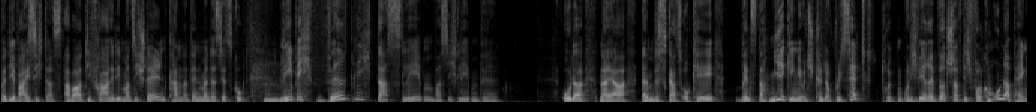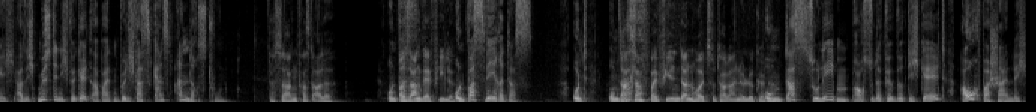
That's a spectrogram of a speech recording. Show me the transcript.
bei dir weiß ich das, aber die Frage, die man sich stellen kann, wenn man das jetzt guckt, mhm. lebe ich wirklich das Leben, was ich leben will? Oder, naja, ähm, das ist ganz okay, wenn es nach mir ginge und ich könnte auf Reset drücken und ich wäre wirtschaftlich vollkommen unabhängig, also ich müsste nicht für Geld arbeiten, würde ich was ganz anderes tun. Das sagen fast alle. Und was, das sagen sehr viele. Und was wäre das? Und um da das, klafft bei vielen dann heutzutage eine Lücke. Um ne? das zu leben, brauchst du dafür wirklich Geld? Auch wahrscheinlich.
